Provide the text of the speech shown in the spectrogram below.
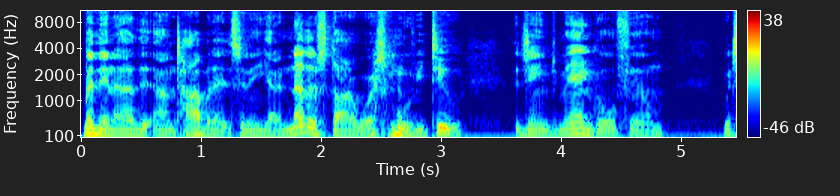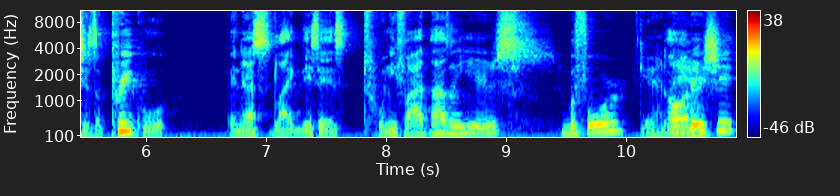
But then uh, on top of that, so then you got another Star Wars movie too, the James Mangold film, which is a prequel, and that's like they say it's twenty five thousand years before God all damn. this shit.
